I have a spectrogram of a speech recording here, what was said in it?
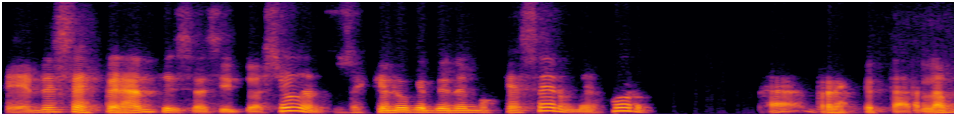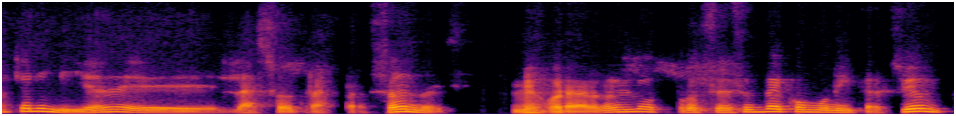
Es desesperante esa situación. Entonces, ¿qué es lo que tenemos que hacer? Mejor, respetar la autonomía de las otras personas, mejorar los procesos de comunicación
